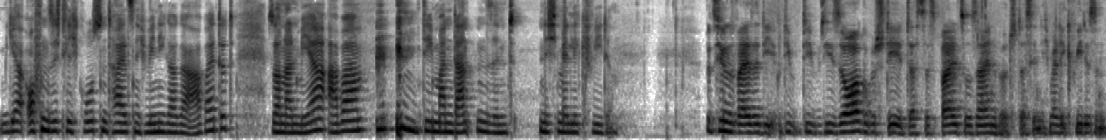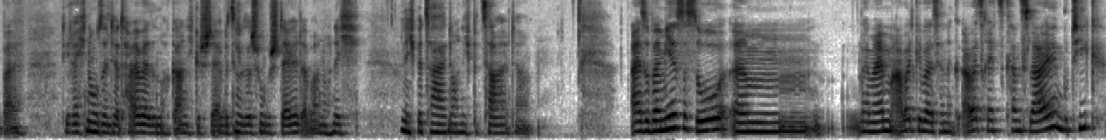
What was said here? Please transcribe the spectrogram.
ja, offensichtlich großenteils nicht weniger gearbeitet, sondern mehr, aber die Mandanten sind nicht mehr liquide. Beziehungsweise die, die, die, die Sorge besteht, dass das bald so sein wird, dass sie nicht mehr liquide sind, weil die Rechnungen sind ja teilweise noch gar nicht gestellt, beziehungsweise schon gestellt, aber noch nicht, nicht bezahlt. Noch nicht bezahlt, ja. Also bei mir ist es so, ähm, bei meinem Arbeitgeber ist ja eine Arbeitsrechtskanzlei, Boutique.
